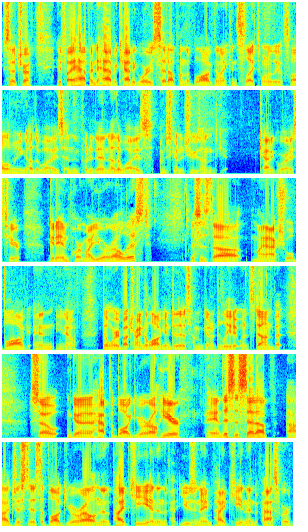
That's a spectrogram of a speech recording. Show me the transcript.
etc. If I happen to have a category set up on the blog, then I can select one of the following otherwise and then put it in. Otherwise, I'm just going to choose on categorized here. I'm going to import my URL list. This is the, my actual blog, and you know, don't worry about trying to log into this. I'm going to delete it when it's done. But so I'm going to have the blog URL here, and this is set up uh, just as the blog URL, and then the pipe key, and then the username, pipe key, and then the password.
